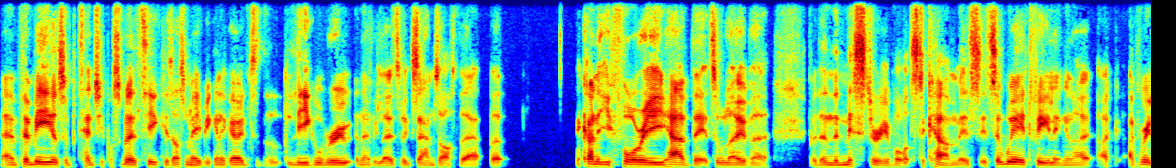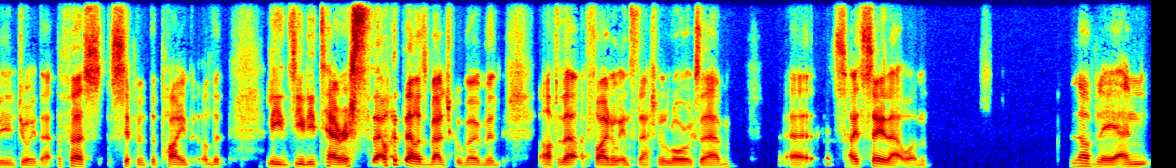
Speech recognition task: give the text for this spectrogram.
And for me, it was a potential possibility because I was maybe going to go into the legal route and there'd be loads of exams after that. But the kind of euphoria you have that it's all over, but then the mystery of what's to come is it's a weird feeling, and I, I have really enjoyed that. The first sip of the pint on the Leeds Uni terrace that that was a magical moment after that final international law exam. Uh, so I'd say that one. Lovely. And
